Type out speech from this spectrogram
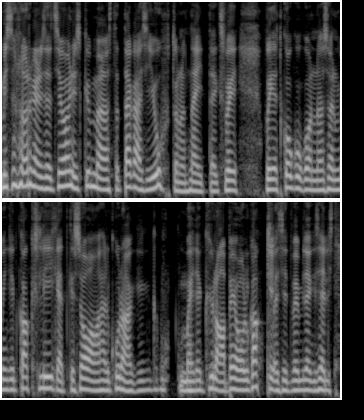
mis on organisatsioonis kümme aastat tagasi juhtunud näiteks või, või et kogukonnas on mingid kaks liiget, kes omavahel kunagi, ma ei tea, külapeol kaklesid või midagi sellist.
